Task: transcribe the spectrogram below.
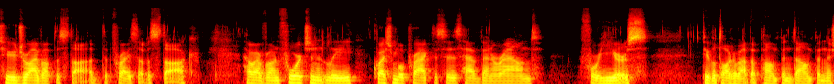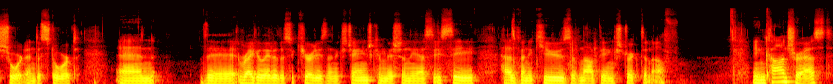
to drive up the stock, the price of a stock. However, unfortunately, questionable practices have been around for years. People talk about the pump and dump and the short and distort. And the regulator, the Securities and Exchange Commission, the SEC, has been accused of not being strict enough. In contrast,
